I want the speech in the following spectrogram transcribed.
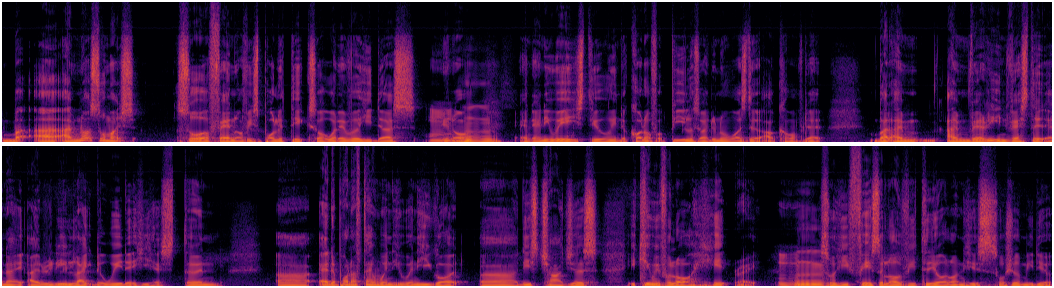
But uh, I'm not so much so a fan of his politics or whatever he does, you know. And anyway, he's still in the court of appeal, so I don't know what's the outcome of that. But I'm I'm very invested, and I, I really like the way that he has turned. Uh, at the point of time when he when he got uh these charges, it came with a lot of hate, right? So he faced a lot of vitriol on his social media.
